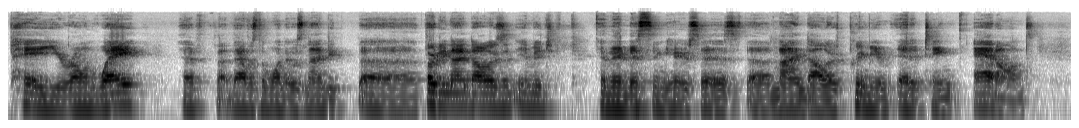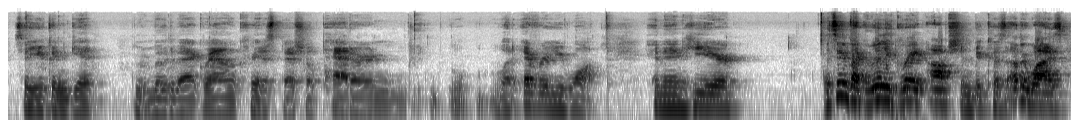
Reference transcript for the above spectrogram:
pay your own way. That, that was the one that was 90 uh, $39 an image and then this thing here says uh, $9 premium editing add ons. So you can get remove the background, create a special pattern, whatever you want. And then here, it seems like a really great option because otherwise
